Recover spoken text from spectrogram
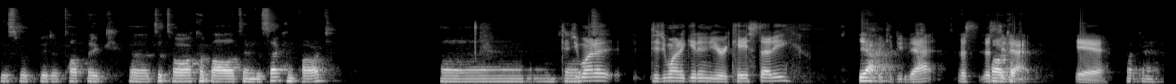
this would be the topic uh, to talk about in the second part. Uh, did you want to? Did you want to get into your case study? Yeah, we could do that. Let's let's okay. do that. Yeah. Okay. And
